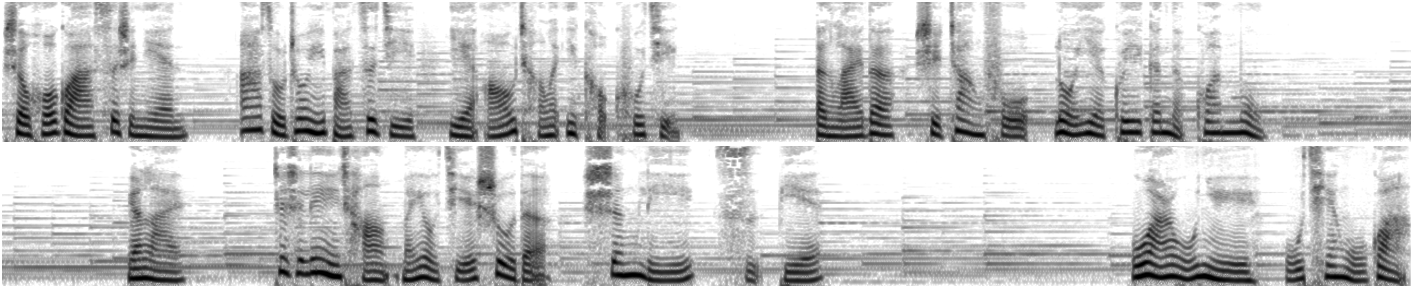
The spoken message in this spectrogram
守活寡四十年，阿祖终于把自己也熬成了一口枯井，等来的是丈夫落叶归根的棺木。原来，这是另一场没有结束的生离死别。无儿无女，无牵无挂。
